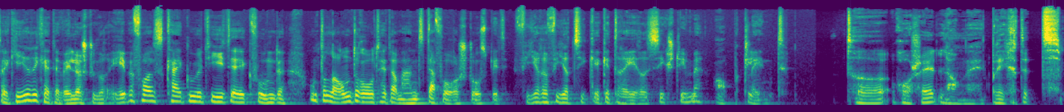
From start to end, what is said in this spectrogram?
Die Regierung hat eine Velosteuer ebenfalls keine gute Idee gefunden und der Landrat hat am Ende den Vorstoß mit 44 gegen 33 Stimmen abgelehnt. Der Roger Lange hat berichtet.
